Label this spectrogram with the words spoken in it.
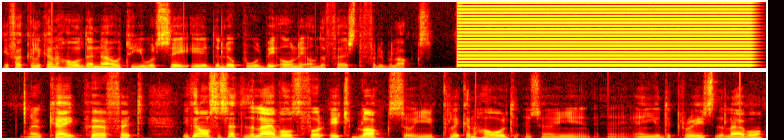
if I click and hold a note you will see here the loop will be only on the first three blocks okay perfect. You can also set the levels for each block. So you click and hold. So you uh, and you decrease the level.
